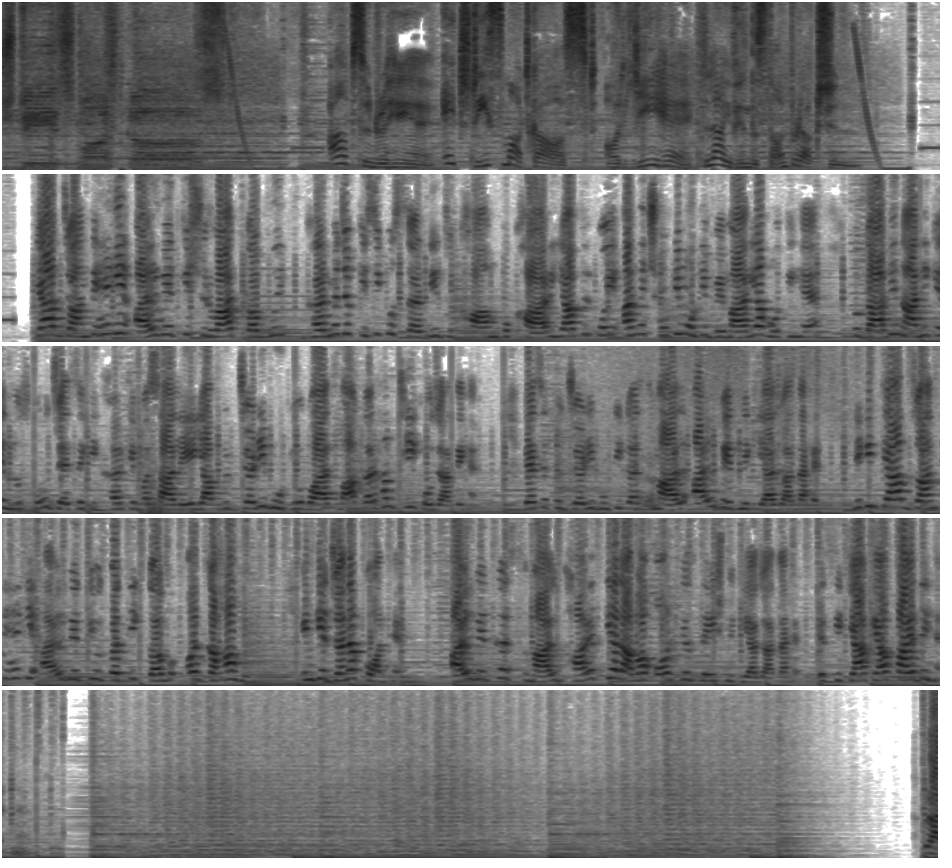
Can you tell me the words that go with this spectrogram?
HD Smartcast. आप सुन रहे हैं एच डी स्मार्ट कास्ट और ये है लाइव हिंदुस्तान प्रोडक्शन क्या आप जानते हैं कि आयुर्वेद की शुरुआत कब हुई? घर में जब किसी को सर्दी जुकाम बुखार या फिर कोई अन्य छोटी मोटी बीमारियाँ होती हैं, तो दादी नानी के नुस्खों जैसे कि घर के मसाले या फिर जड़ी बूटियों को आजमा कर हम ठीक हो जाते हैं। वैसे तो जड़ी बूटी का इस्तेमाल आयुर्वेद में किया जाता है। लेकिन क्या आप जानते हैं कि आयुर्वेद की उत्पत्ति कब और कहाँ हुई? इनके जनक कौन है? आयुर्वेद का इस्तेमाल भारत के अलावा और किस देश में किया जाता है? इसके क्या क्या फ़ायदे हैं?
